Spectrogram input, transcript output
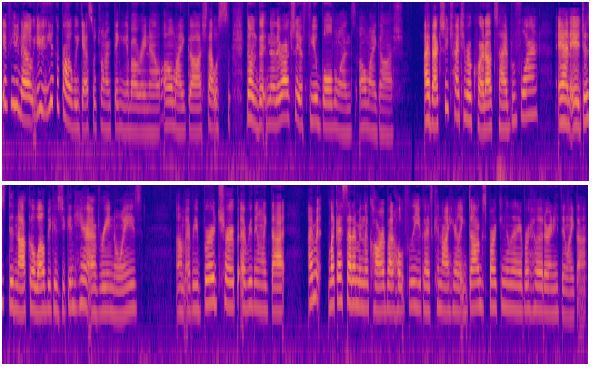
if you know, you you could probably guess which one I'm thinking about right now. Oh my gosh, that was don't no, there are actually a few bold ones. Oh my gosh. I've actually tried to record outside before and it just did not go well because you can hear every noise, um every bird chirp, everything like that. I'm like I said I'm in the car, but hopefully you guys cannot hear like dogs barking in the neighborhood or anything like that.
